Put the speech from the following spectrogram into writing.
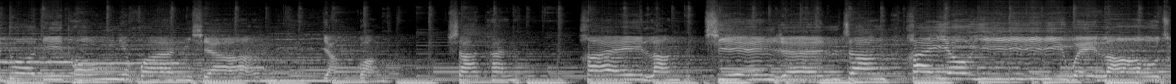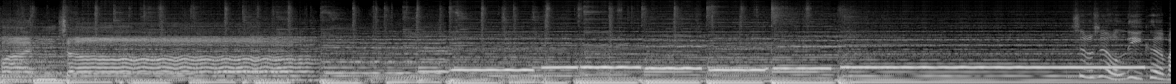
多的童年幻想。阳光，沙滩，海浪，仙人掌，还有一位老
